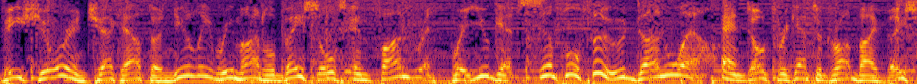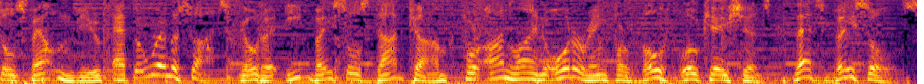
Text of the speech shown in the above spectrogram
Be sure and check out the newly remodeled Basil's in Fondren, where you get simple food done well. And don't forget to drop by Basil's Fountain View at the Renaissance. Go to eatbasils.com for online ordering for both locations. That's Basil's.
